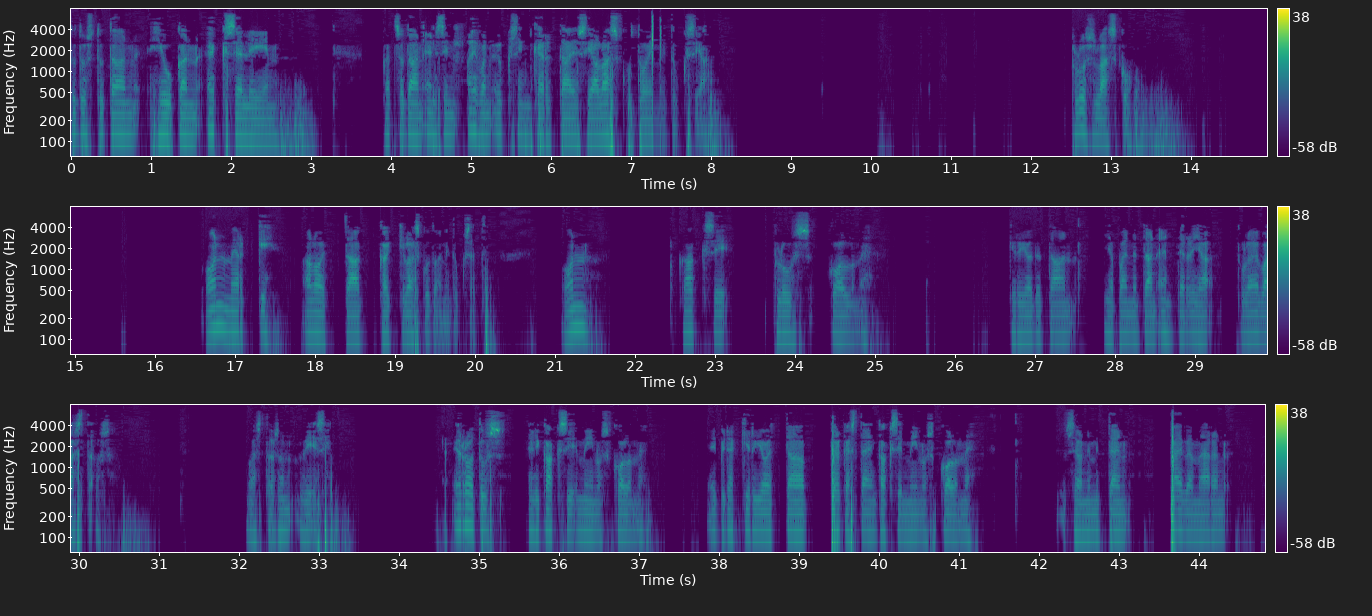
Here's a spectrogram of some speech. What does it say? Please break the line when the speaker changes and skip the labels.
tutustutaan hiukan Exceliin. Katsotaan ensin aivan yksinkertaisia laskutoimituksia. Pluslasku. On merkki aloittaa kaikki laskutoimitukset. On 2 plus 3. Kirjoitetaan ja painetaan Enter ja tulee vastaus. Vastaus on 5. Erotus eli 2 miinus 3. Ei pidä kirjoittaa pelkästään 2 miinus 3. Se on nimittäin päivämäärän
